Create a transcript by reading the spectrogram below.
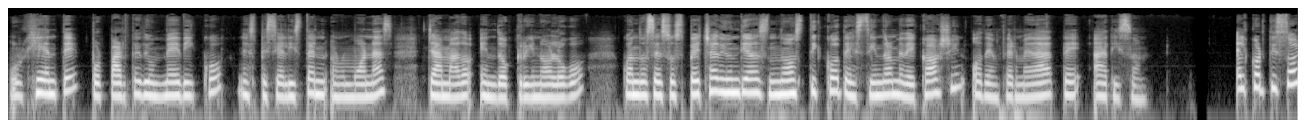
urgente por parte de un médico especialista en hormonas llamado endocrinólogo cuando se sospecha de un diagnóstico de síndrome de Cushing o de enfermedad de Addison. El cortisol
